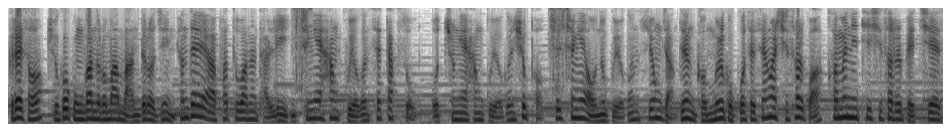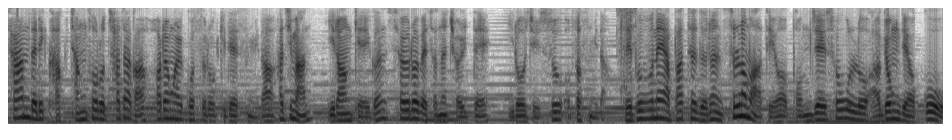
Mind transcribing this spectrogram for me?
그래서 주거 공간으로만 만들어진 현대의 아파트와는 달리 2층의 한 구역은 세탁소, 5층의 한 구역은 슈퍼, 7층의 어느 구역은 수영장 등 건물 곳곳에 생활시설과 커뮤니티 시설을 배치해 사람들이 각 장소로 찾아가 활용할 것으로 기대했습니다. 하지만 이러한 계획은 서유럽에서는 절대 이루어질 수 없었습니다. 대부분의 아파트들은 슬럼화 되어 범죄의 소굴로 악용되었고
